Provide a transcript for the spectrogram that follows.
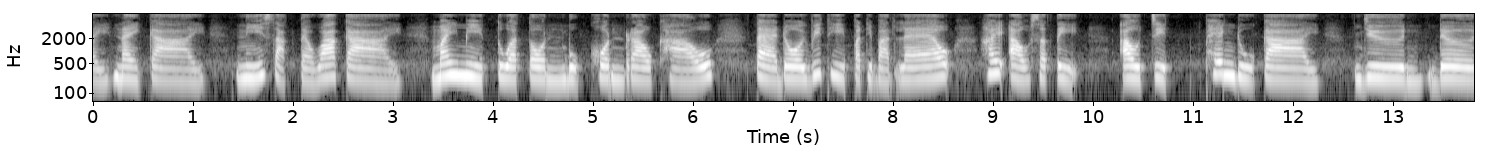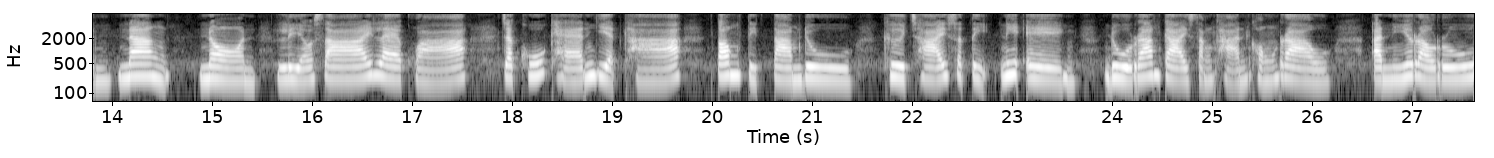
ยในกาย นี้สักแต่ว่ากาย ไม่มีตัวตนบุคคลเราเขา แต่โดยวิธีปฏิบัติแล้ว ให้เอาสติ เอาจิต เพ่งดูกาย ยืน เดิน นั่ง นอน เหลียวซ้าย แลขวา จะคู้แขนเหยียดขา ต้องติดตามดู คือใช้สตินี่เอง ดูร่างกายสังขารของเรา อันนี้เรารู้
